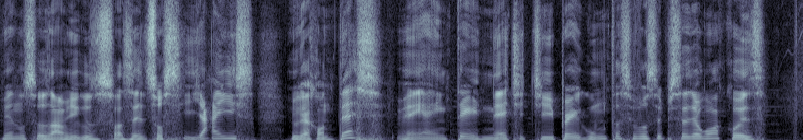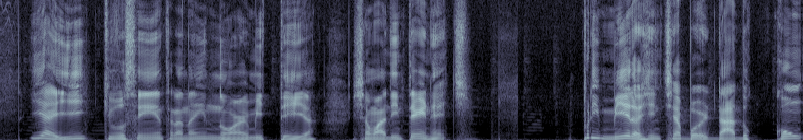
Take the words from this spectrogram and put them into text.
vendo seus amigos, suas redes sociais. E o que acontece? Vem a internet e te pergunta se você precisa de alguma coisa. E aí que você entra na enorme teia chamada internet. Primeiro a gente é abordado com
